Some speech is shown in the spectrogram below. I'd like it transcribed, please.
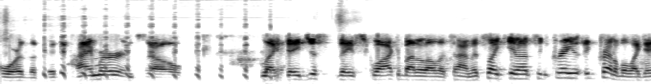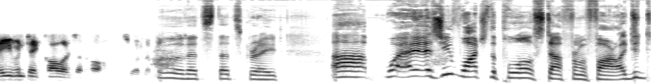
or the pitch timer, and so like they just they squawk about it all the time. It's like you know it's incre- incredible. Like I even take callers at home. Oh, that's that's great. Uh, well, as you've watched the pool stuff from afar, like did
